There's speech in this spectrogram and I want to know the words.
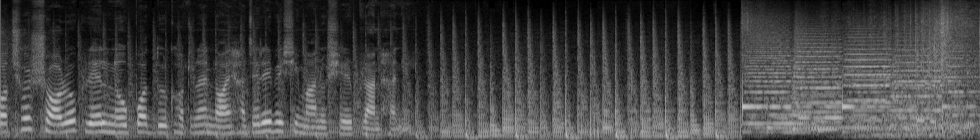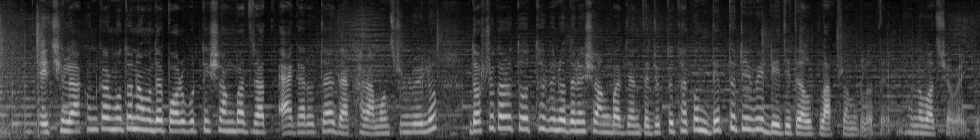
বছর সড়ক, রেল, নৌপথ দুর্ঘটনায় নয় হাজারের বেশি মানুষের প্রাণহানি। এ ছিল এখনকার মতন আমাদের পরবর্তী সংবাদ। রাত এগারোটায় দেখার আমন্ত্রণ রইল। দর্শক আরও তথ্য বিনোদনের সংবাদ জানতে যুক্ত থাকুন দীপ্ত টিভির ডিজিটাল প্ল্যাটফর্মগুলোতে। ধন্যবাদ সবাইকে।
